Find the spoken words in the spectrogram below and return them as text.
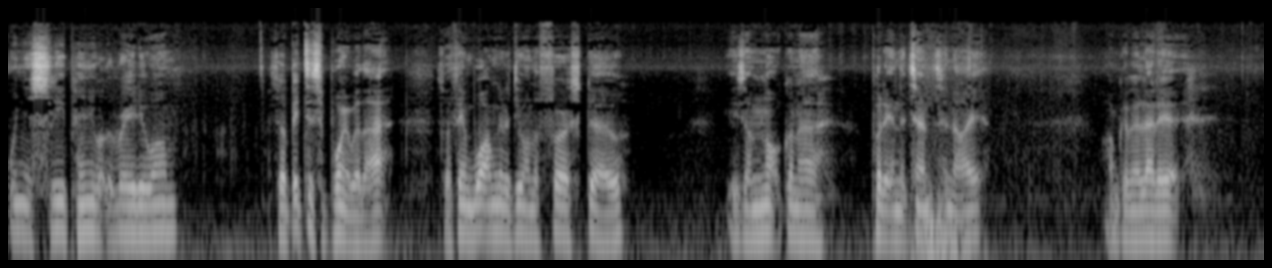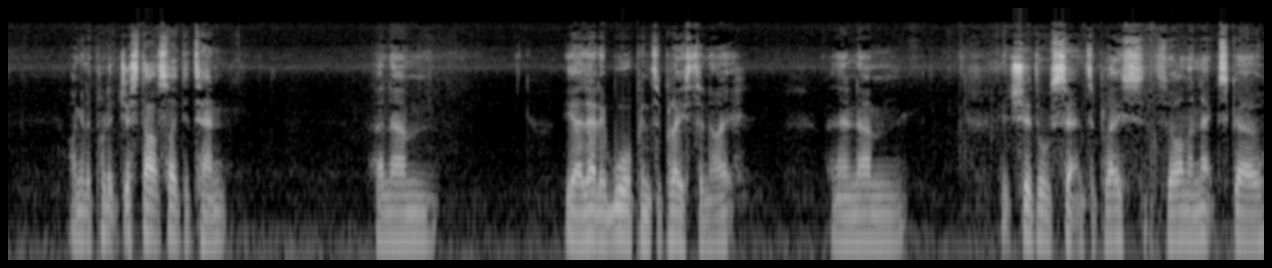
when you're sleeping, you've got the radio on. So a bit disappointed with that. So I think what I'm going to do on the first go is I'm not going to put it in the tent tonight. I'm going to let it, I'm going to put it just outside the tent and um, yeah, let it warp into place tonight. And then um, it should all set into place. So on the next go,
